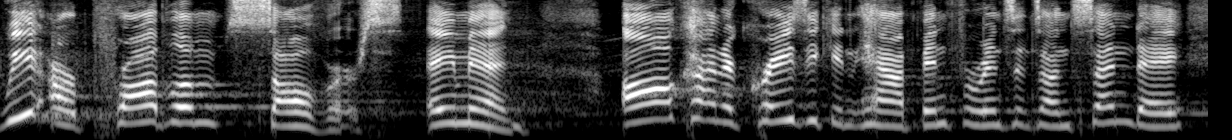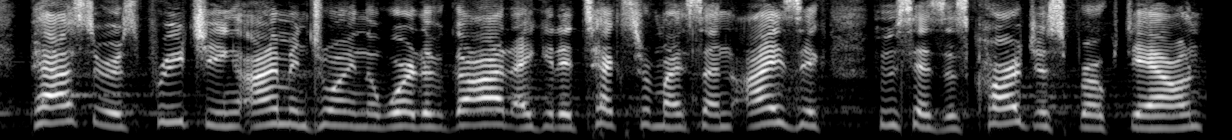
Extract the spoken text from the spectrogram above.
We are problem solvers. Amen. All kind of crazy can happen. For instance, on Sunday, pastor is preaching. I'm enjoying the word of God. I get a text from my son Isaac who says his car just broke down.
